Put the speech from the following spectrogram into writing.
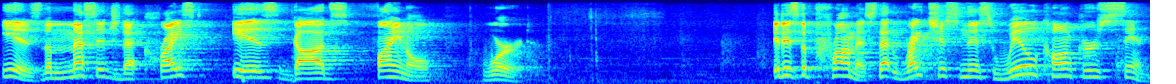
is the message that Christ is God's final word. It is the promise that righteousness will conquer sin,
